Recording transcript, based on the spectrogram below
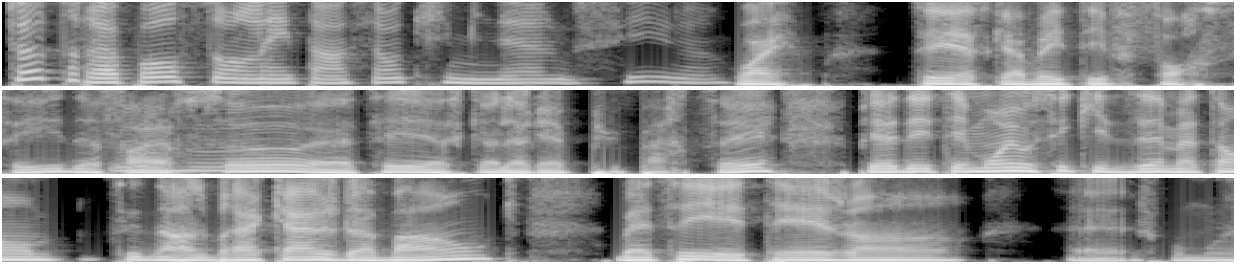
tout repose sur l'intention criminelle aussi. Là. Ouais. Tu sais, est-ce qu'elle avait été forcée de faire Mhm. ça? Euh, tu sais, est-ce qu'elle aurait pu partir? Puis il y a des témoins aussi qui disaient, mettons, tu sais, dans le braquage de banque, ben, tu sais, elle était genre, euh, je sais pas moi,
